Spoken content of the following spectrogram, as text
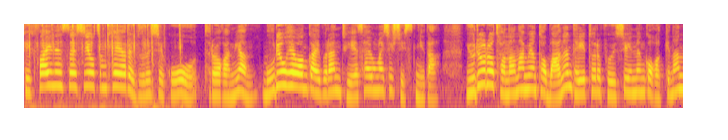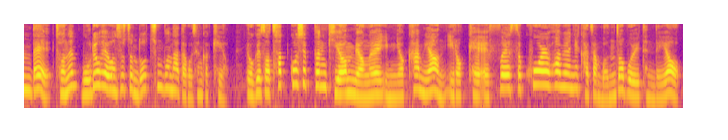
빅파이낸스 co.kr을 누르시고 들어가면 무료 회원 가입을 한 뒤에 사용하실 수 있습니다. 유료로 전환하면 더 많은 데이터를 볼 수 있는 것 같긴 한데 저는 무료 회원 수준도 충분하다고 생각해요. 여기서 찾고 싶은 기업명을 입력하면 이렇게 FS Core 화면이 가장 먼저 보일 텐데요.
